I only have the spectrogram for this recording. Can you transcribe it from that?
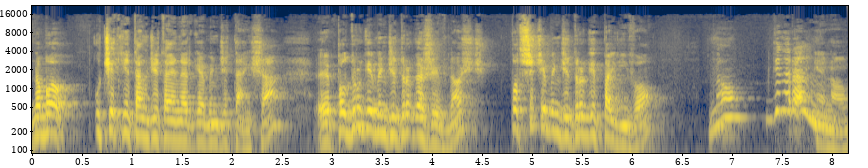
no bo ucieknie tam, gdzie ta energia będzie tańsza. E, po drugie będzie droga żywność. Po trzecie będzie drogie paliwo. No, generalnie, no,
